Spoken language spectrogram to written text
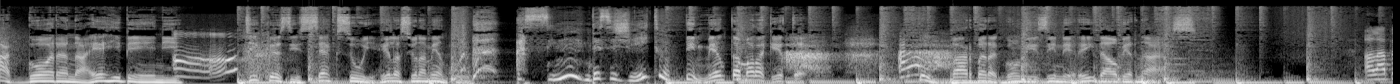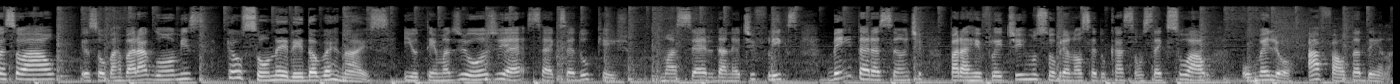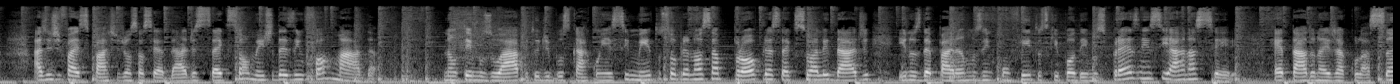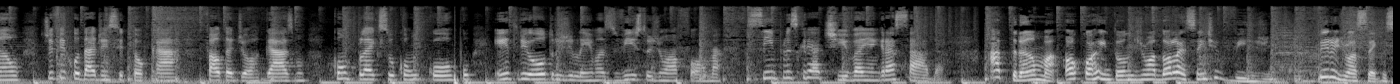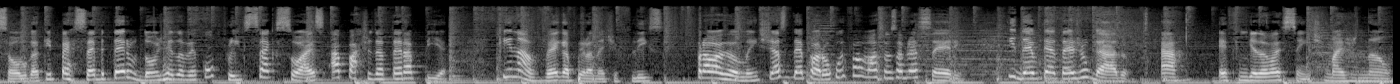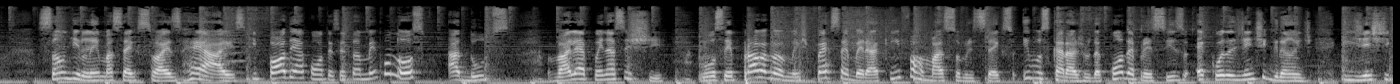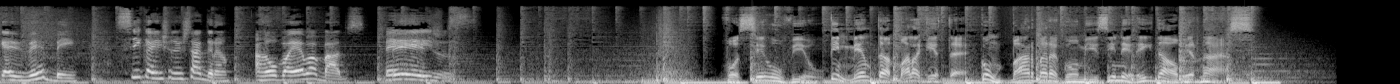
Agora na RBN. Oh. Dicas de sexo e relacionamento. Assim? Desse jeito? Pimenta Malagueta. Ah. Com Bárbara Gomes e Nereida Albernaz. Olá, pessoal. Eu sou Bárbara Gomes. Eu sou Nereida Albernaz. E o tema de hoje é Sex Education, uma série da Netflix bem interessante para refletirmos sobre a nossa educação sexual, ou melhor, a falta dela. A gente faz parte de uma sociedade sexualmente desinformada. Não temos o hábito de buscar conhecimento sobre a nossa própria sexualidade e nos deparamos em conflitos que podemos presenciar na série. Retardo na ejaculação, dificuldade em se tocar, falta de orgasmo, complexo com o corpo, entre outros dilemas vistos de uma forma simples, criativa e engraçada. A trama ocorre em torno de um adolescente virgem, filho de uma sexóloga que percebe ter o dom de resolver conflitos sexuais a partir da terapia. Quem navega pela Netflix provavelmente já se deparou com informações sobre a série e deve ter até julgado. Ah, é fim de adolescente, mas não. São dilemas sexuais reais que podem acontecer também conosco, adultos. Vale a pena assistir. Você provavelmente perceberá que informar sobre sexo e buscar ajuda quando é preciso é coisa de gente grande e gente que quer viver bem. Siga a gente no Instagram, arroba Beijos! Beijos. Você ouviu Pimenta Malagueta com Bárbara Gomes e Nereida Albernaz.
